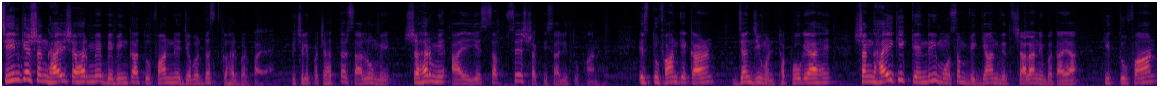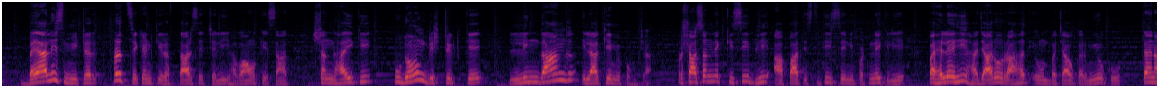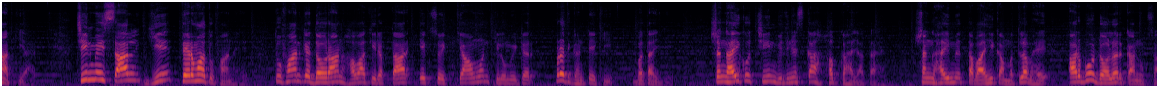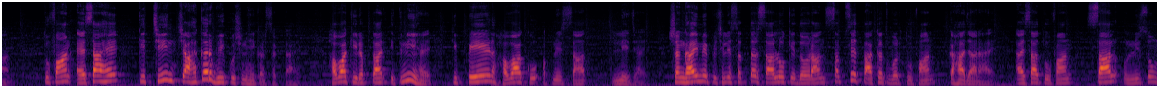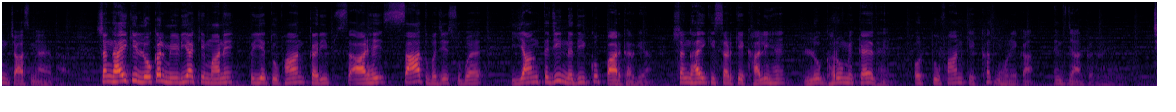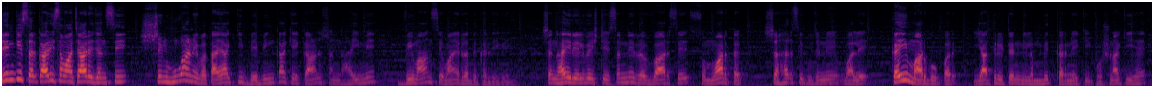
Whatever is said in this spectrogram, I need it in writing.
चीन के शंघाई शहर में बेबिंका तूफ़ान ने ज़बरदस्त कहर बरपाया है। पिछले 75 सालों में शहर में आए ये सबसे शक्तिशाली तूफ़ान है। इस तूफ़ान के कारण जनजीवन ठप हो गया है। शंघाई की केंद्रीय मौसम विज्ञान विदशाला ने बताया कि तूफ़ान 42 मीटर प्रति सेकंड की रफ्तार से चली हवाओं के साथ शंघाई की पुडोंग डिस्ट्रिक्ट के लिंगांग इलाके में पहुँचा। प्रशासन ने किसी भी आपात स्थिति से निपटने के लिए पहले ही हज़ारों राहत एवं बचाव कर्मियों को तैनात किया है। चीन में इस साल ये तेरहवा तूफ़ान है। तूफ़ान के दौरान हवा की रफ्तार एक सौ इक्यावन किलोमीटर प्रति घंटे की बताई गई शंघाई को चीन बिज़नेस का हब कहा जाता है। शंघाई में तबाही का मतलब है अरबों डॉलर का नुकसान। तूफ़ान ऐसा है कि चीन चाहकर भी कुछ नहीं कर सकता है। हवा की रफ्तार इतनी है कि पेड़ हवा को अपने साथ ले जाए। शंघाई में पिछले 70 सालों के दौरान सबसे ताकतवर तूफ़ान कहा जा रहा है। ऐसा तूफ़ान साल उन्नीस सौ उनचास में आया था। शंघाई की लोकल मीडिया के माने तो ये तूफ़ान करीब साढ़े सात बजे सुबह यांगतजी नदी को पार कर गया। शंघाई की सड़कें खाली हैं, लोग घरों में कैद हैं और तूफ़ान के खत्म होने का इंतज़ार कर रहे हैं। चीन की सरकारी समाचार एजेंसी शिन्हुआ ने बताया कि बेबिंका के कारण शंघाई में विमान सेवाएँ रद्द कर दी गई हैं। शंघाई रेलवे स्टेशन ने रविवार से सोमवार तक शहर से गुजरने वाले कई मार्गों पर यात्री ट्रेन निलंबित करने की घोषणा की है।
